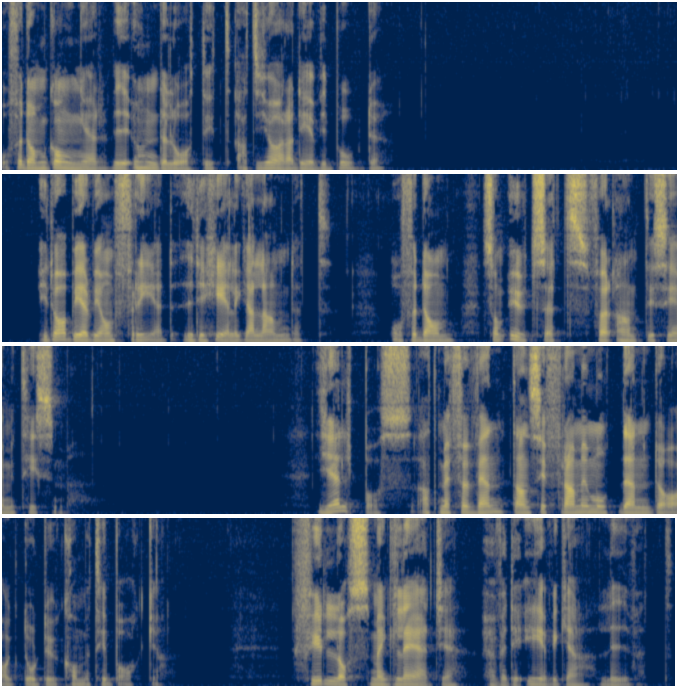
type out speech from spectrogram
och för de gånger vi underlåtit att göra det vi borde. Idag ber vi om fred i det heliga landet och för dem som utsätts för antisemitism. Hjälp oss att med förväntan se fram emot den dag då du kommer tillbaka. Fyll oss med glädje över det eviga livet.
